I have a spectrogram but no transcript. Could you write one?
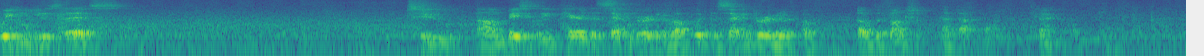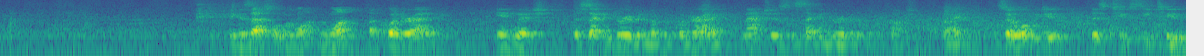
we can use this to um, basically pair the second derivative up with the second derivative of, of the function at that point, okay? Because that's what we want. We want a quadratic in which the second derivative of the quadratic matches the second derivative of the function, right? So what we do, this 2c2,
